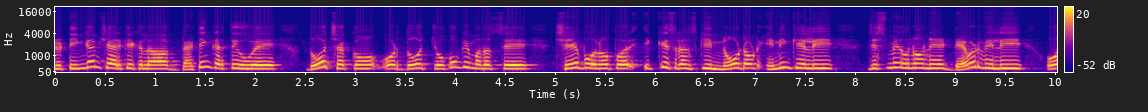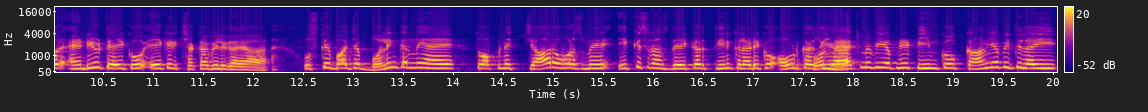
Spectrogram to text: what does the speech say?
नोटिंगम शहर के खिलाफ बैटिंग करते हुए दो छक्कों और दो चौकों की मदद से छः बॉलों पर 21 रन की नोट आउट इनिंग खेली जिसमें उन्होंने डेविड विली और एंड्रयू टेई को एक एक छक्का भी लगाया। उसके बाद जब बॉलिंग करने आए तो अपने चार ओवर्स में 21 रन देकर तीन खिलाड़ी को आउट कर दिया। मैच में भी अपनी टीम को कामयाबी दिलाई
